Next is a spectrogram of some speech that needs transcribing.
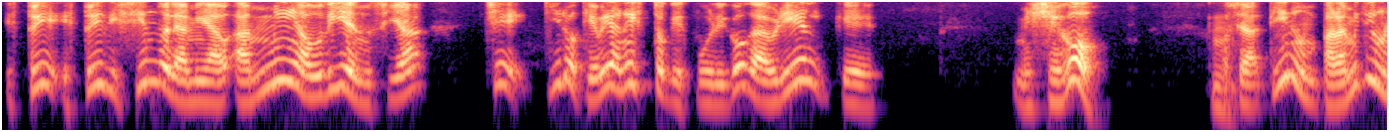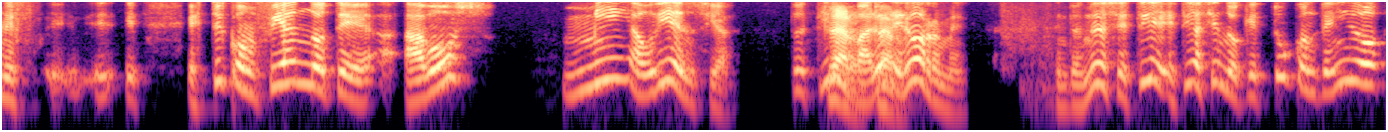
estoy, estoy diciéndole a mi, a mi audiencia che, quiero que vean esto que publicó Gabriel, que me llegó. O mm. sea, tiene un, para mí tiene un... Eh, eh, eh, estoy confiándote a, vos, mi audiencia. Entonces tiene un valor enorme. ¿Entendés? Estoy, haciendo que tu contenido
